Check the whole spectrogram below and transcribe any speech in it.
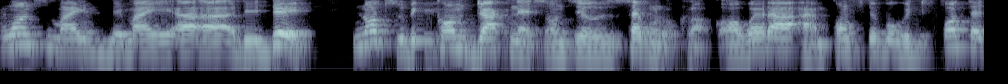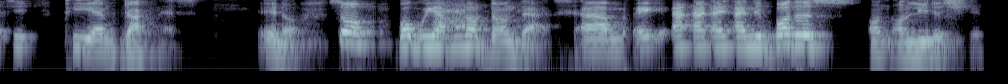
want my, my uh, uh, the day not to become darkness until seven o'clock, or whether I'm comfortable with 4:30 p.m. darkness. You know, so but we have not done that, um, and, and, and it bothers on, on leadership.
